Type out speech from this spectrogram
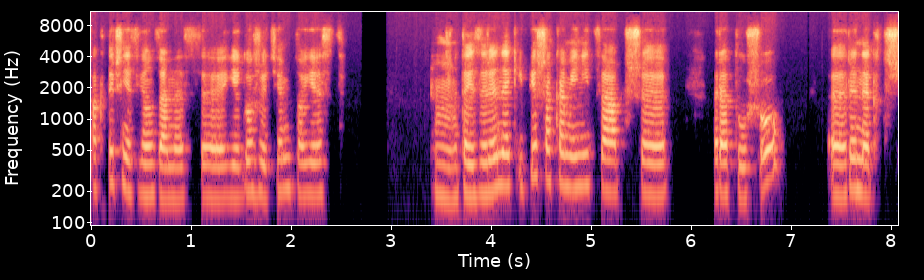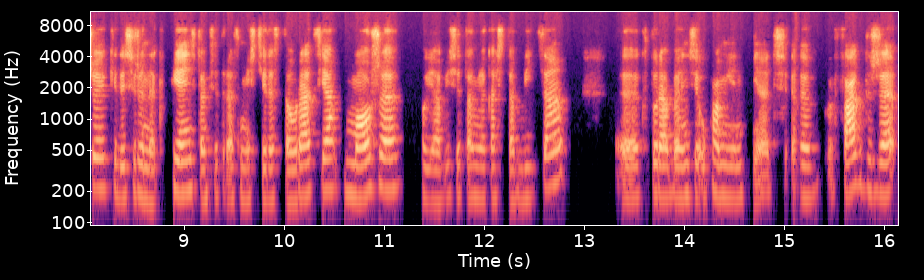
faktycznie związane z jego życiem, to jest, mm, to jest rynek i pierwsza kamienica przy ratuszu, E, rynek 3, kiedyś rynek 5, tam się teraz mieści restauracja, może pojawi się tam jakaś tablica, e, która będzie upamiętniać e, fakt, że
